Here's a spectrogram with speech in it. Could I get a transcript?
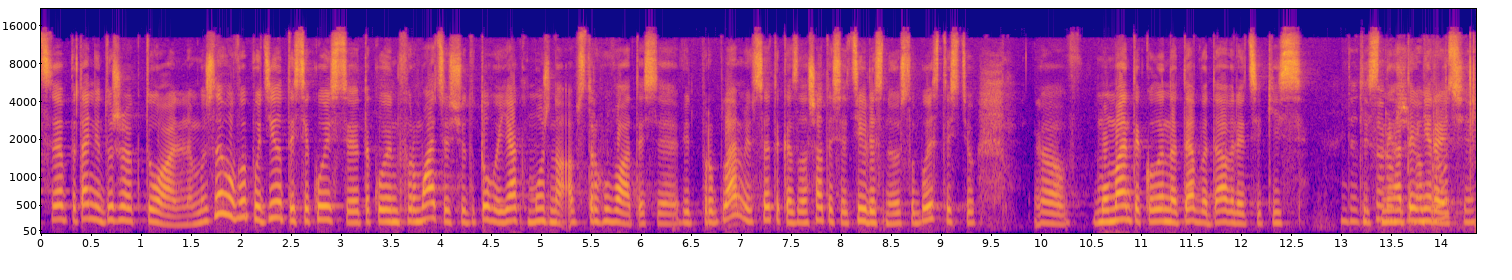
Це питання дуже актуальне. Можливо, ви поділитесь якоюсь такою інформацією щодо того, як можна абстрагуватися від проблем і все-таки залишатися цілісною особистістю е, в моменти, коли на тебе давлять якісь, Да, это якісь хороший негативні вопрос. речі.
